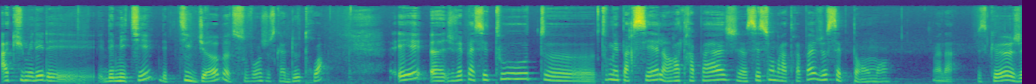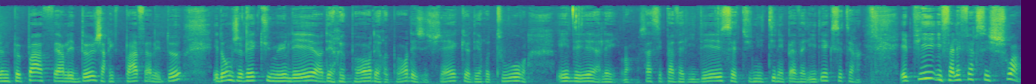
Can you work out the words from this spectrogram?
accumuler des, des métiers, des petits jobs, souvent jusqu'à 2-3. Et je vais passer toutes, tous mes partiels en rattrapage, session de rattrapage de septembre. Voilà. Puisque je ne peux pas faire les deux, j'arrive pas à faire les deux, et donc je vais cumuler euh, des reports, des reports, des échecs, des retours et des allez, bon, ça c'est pas validé, cette unité n'est pas validée, etc. Et puis il fallait faire ses choix,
